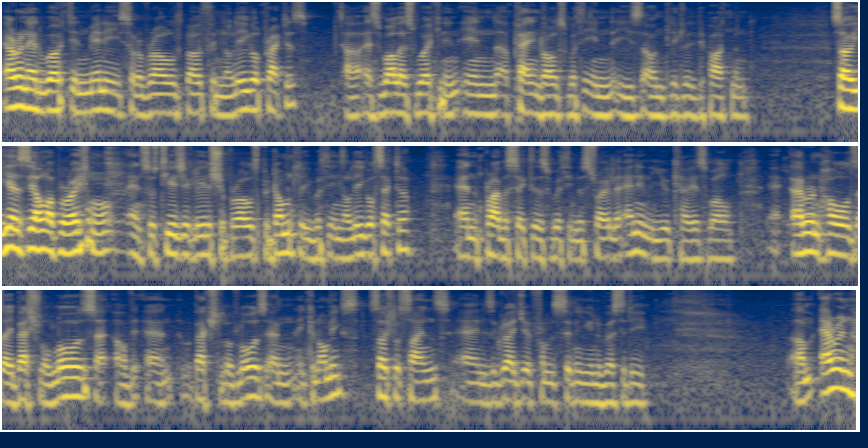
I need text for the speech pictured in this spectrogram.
Aaron had worked in many sort of roles, both in the legal practice, as well as working in, in uh, planning roles within his own particular department. So he has held operational and strategic leadership roles predominantly within the legal sector and the private sectors within Australia and in the UK as well. Aaron holds a Bachelor of Laws, uh, of, and Bachelor of Laws and Economics, Social Science, and is a graduate from Sydney University. Um, Aaron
